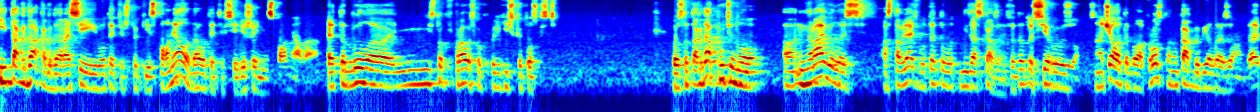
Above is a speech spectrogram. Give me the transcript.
и тогда, когда Россия вот эти штуки исполняла, да, вот эти все решения исполняла, это было не столько в правой, сколько в политической плоскости. Просто тогда Путину а, нравилось оставлять вот эту вот недосказанность, вот эту серую зону. Сначала это была просто, ну, как бы белая зона, да,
